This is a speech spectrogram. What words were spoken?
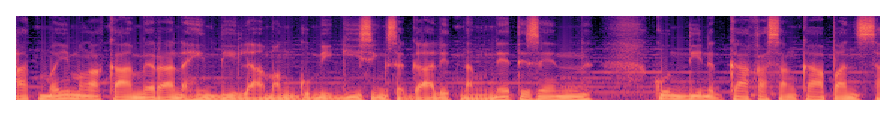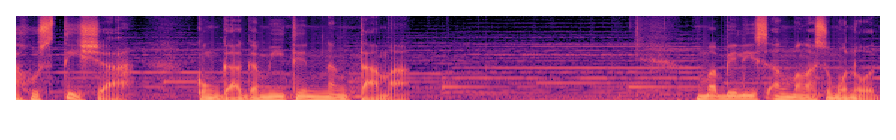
At may mga kamera na hindi lamang gumigising sa galit ng netizen, kundi nagkakasangkapan sa hustisya kung gagamitin ng tama. Mabilis ang mga sumunod.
